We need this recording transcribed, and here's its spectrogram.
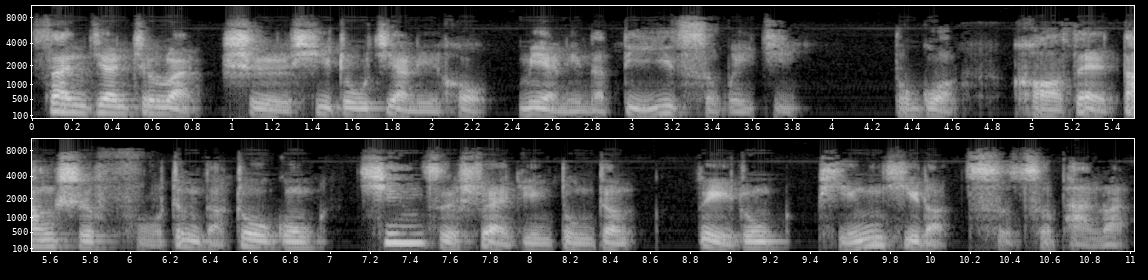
三监之乱是西周建立后面临的第一次危机。不过，好在当时辅政的周公亲自率军东征，最终平息了此次叛乱，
